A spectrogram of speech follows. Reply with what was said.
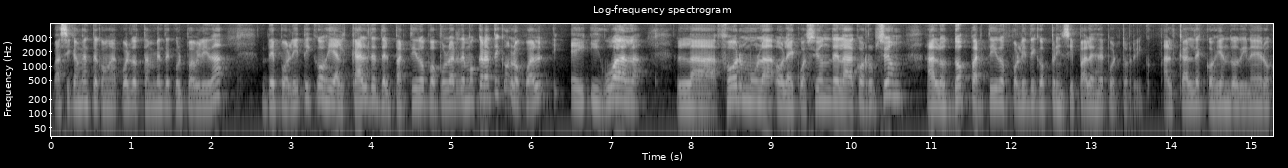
básicamente con acuerdos también de culpabilidad, de políticos y alcaldes del Partido Popular Democrático, lo cual iguala la fórmula o la ecuación de la corrupción a los dos partidos políticos principales de Puerto Rico. Alcaldes cogiendo dinero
